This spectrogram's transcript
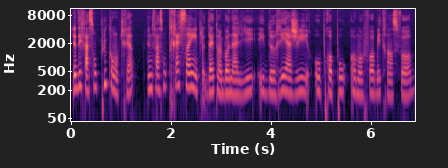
Il y a des façons plus concrètes. Une façon très simple d'être un bon allié et de réagir aux propos homophobes et transphobes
